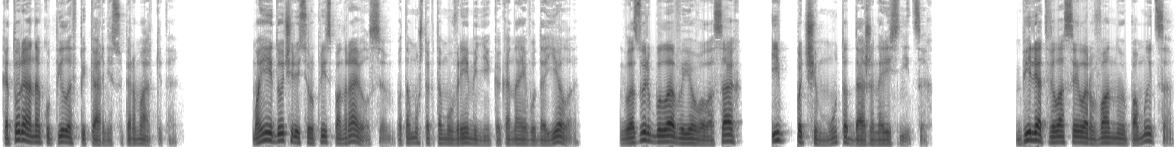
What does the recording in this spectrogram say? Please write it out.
который она купила в пекарне супермаркета. Моей дочери сюрприз понравился, потому что к тому времени, как она его доела, глазурь была в ее волосах и почему-то даже на ресницах. Билли отвела Сейлор в ванную помыться,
